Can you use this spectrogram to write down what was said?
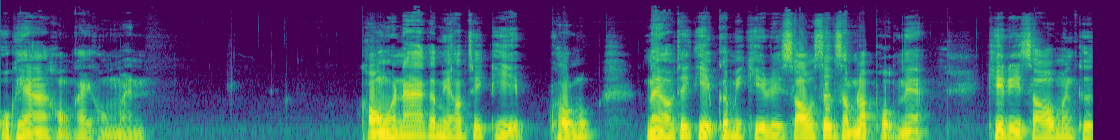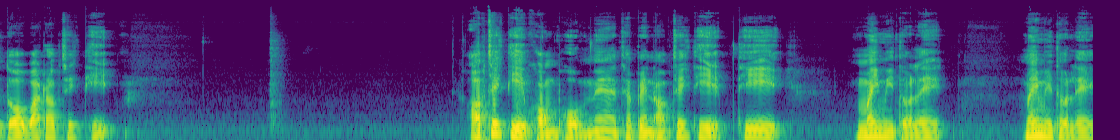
OKR ของใครของมัน ของหัวหน้าก็มี Objective ของใน Objective ก็มี Key Result ซึ่งสำหรับผมเนี่ย Key Result มันคือตัววัด Objective Objective ของผมเนี่ยจะเป็น Objective ที่ไม่มีตัวเลข ไม่มีตัวเลข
